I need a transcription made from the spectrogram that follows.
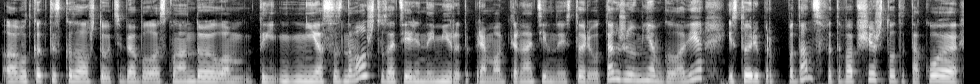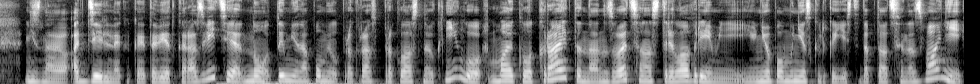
а, вот как ты сказал, что у тебя было с Конан Дойлом, ты не осознавал, что «Затерянный мир» — это прямо альтернативная история. Вот так же у меня в голове история про попаданцев — это вообще что-то такое, не знаю, отдельная какая-то ветка развития, но ты мне напомнил про, про классную книгу Майкла Крайтона, называется она «Стрела времени», и у нее, по-моему, несколько есть адаптаций названий,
